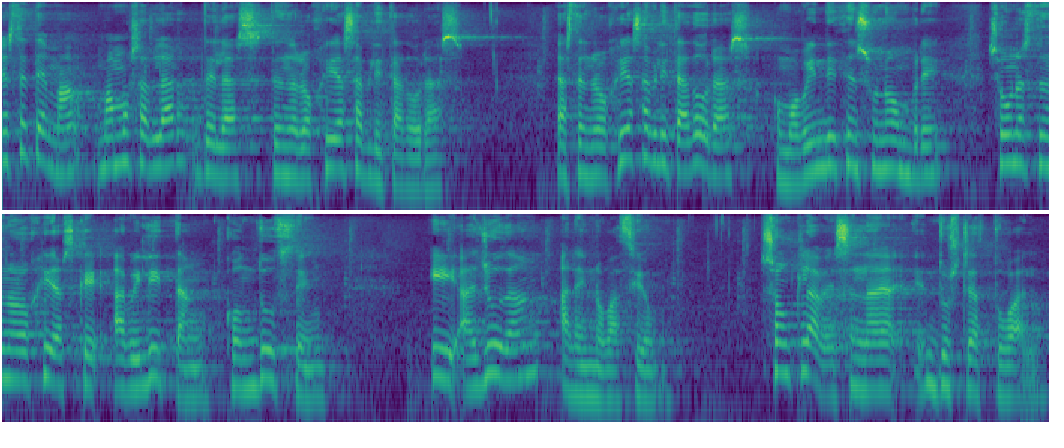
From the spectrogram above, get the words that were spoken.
este tema vamos a hablar de las tecnologías habilitadoras. Las tecnologías habilitadoras, como bien dice su nombre, son unas tecnologías que habilitan, conducen y ayudan a la innovación. Son claves en la industria actual.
